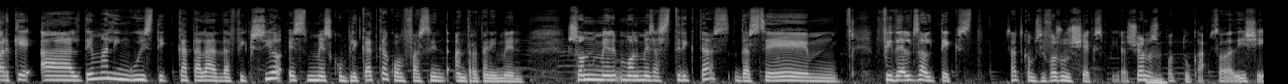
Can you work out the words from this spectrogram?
perquè el tema lingüístic català de ficció és més complicat que quan fas en- entreteniment. Són me molt més estrictes de ser mm, fidels al text, saps? Com si fos un Shakespeare. Això no es pot tocar, s'ha de dir així.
